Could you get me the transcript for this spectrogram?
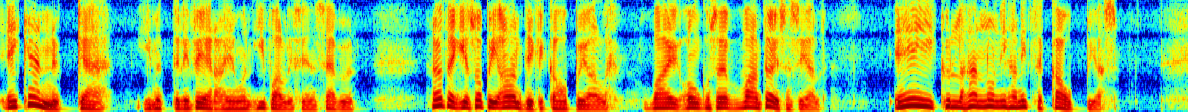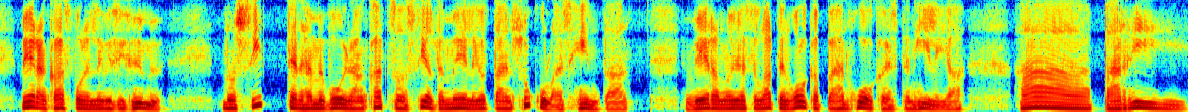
Ei kännykkää, ihmetteli Veera hieman ivallisen sävyyn. Hän jotenkin sopii antiikikauppialle, vai onko se vaan töissä siellä? Ei, kyllä hän on ihan itse kauppias. Veeran kasvoille levisi hymy. No sittenhän me voidaan katsoa sieltä meille jotain sukulaishintaan. Veera nojasi laten olkapäähän huokaisten hiljaa. Aa, pari.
